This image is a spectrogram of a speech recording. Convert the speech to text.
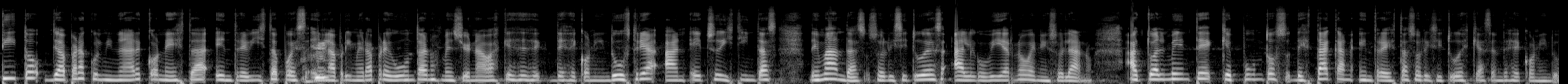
Tito, ya para culminar con esta entrevista, pues en la primera pregunta nos mencionabas que desde, desde Conindustria han hecho distintas demandas, solicitudes al gobierno venezolano. Actualmente, ¿qué puntos destacan entre estas solicitudes que hacen desde Conindustria?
